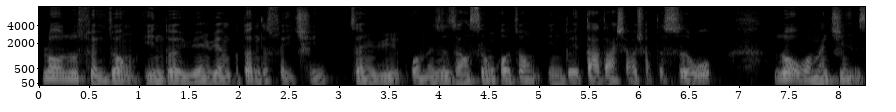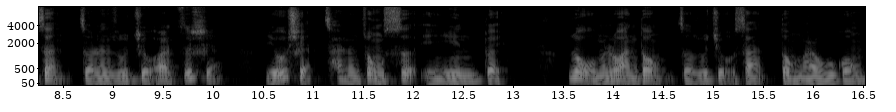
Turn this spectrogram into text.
落入水中，应对源源不断的水情。正遇我们日常生活中应对大大小小的事物，若我们谨慎，则能如九二之险；有险才能重视以应对。若我们乱动，则如九三动而无功；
